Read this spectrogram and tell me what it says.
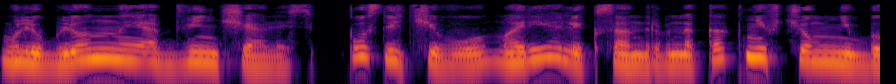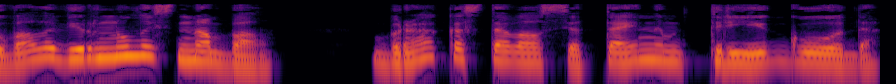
Влюбленные обвенчались, после чего Мария Александровна, как ни в чем не бывало, вернулась на бал. Брак оставался тайным три года,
